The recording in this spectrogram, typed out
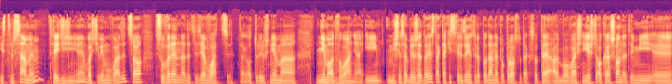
jest tym samym w tej dziedzinie właściwie mu władzy, co suwerenna decyzja władcy, tak, od której już nie ma, nie ma odwołania. I myślę sobie, że to jest tak, takie stwierdzenie, które podane po prostu tak sote, albo właśnie jeszcze okraszone tymi, y,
